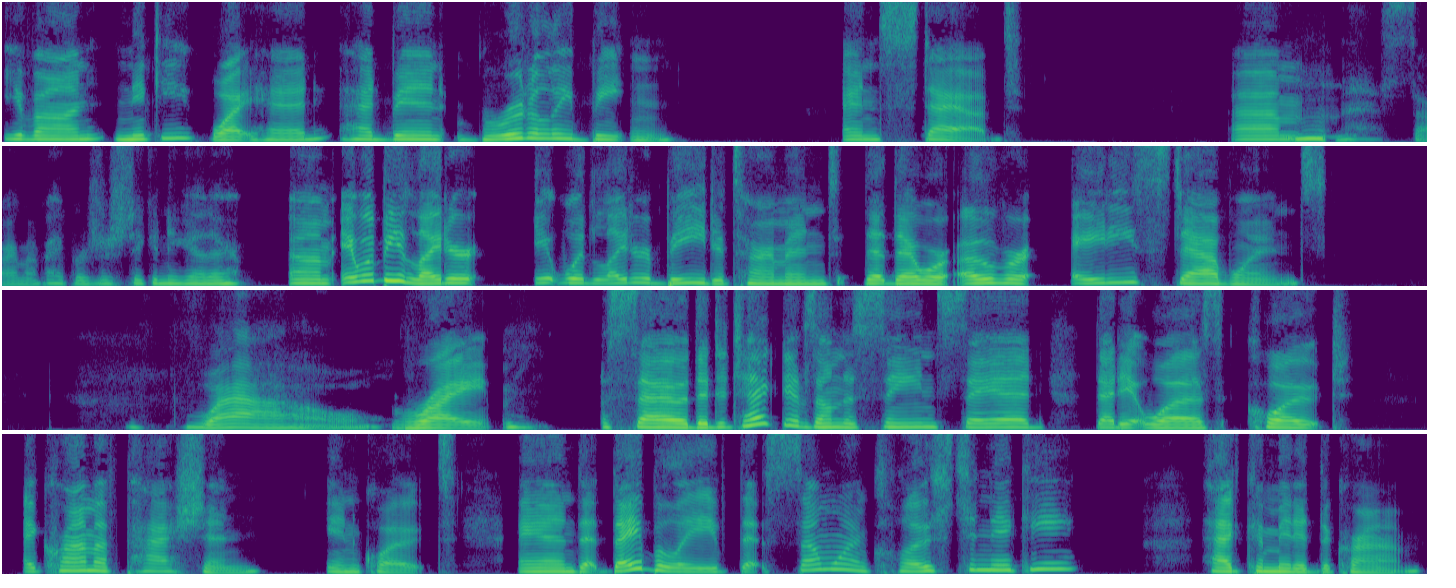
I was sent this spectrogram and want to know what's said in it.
Yvonne Nikki Whitehead had been brutally beaten and stabbed. Um, Mm. sorry, my papers are sticking together. Um, it would be later. It would later be determined that there were over 80 stab wounds. Wow. Right. So the detectives on the scene said that it was, quote, a crime of passion, end quote, and that they believed that someone close to Nikki had committed the crime.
